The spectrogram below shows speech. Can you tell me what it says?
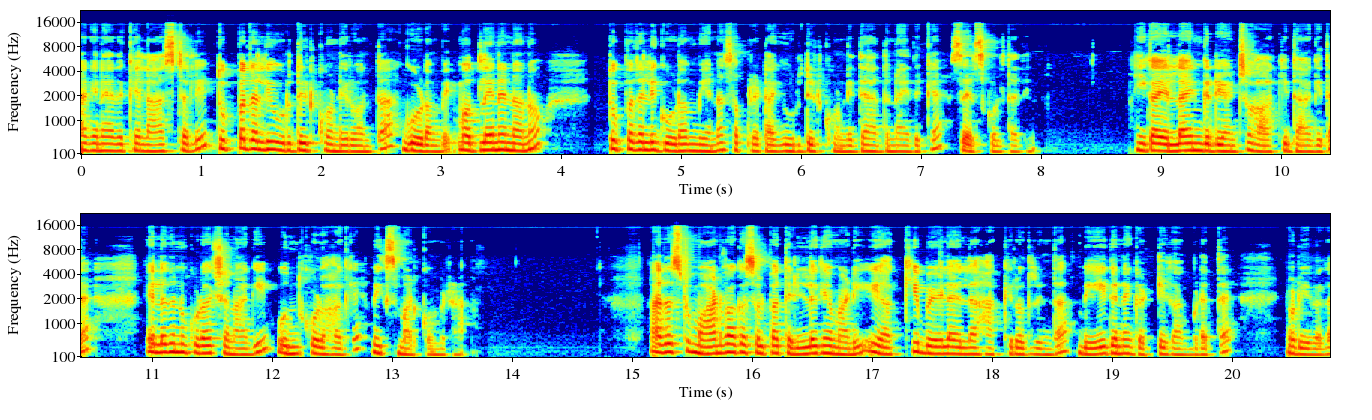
ಹಾಗೆಯೇ ಅದಕ್ಕೆ ಲಾಸ್ಟಲ್ಲಿ ತುಪ್ಪದಲ್ಲಿ ಹುರಿದಿಟ್ಕೊಂಡಿರುವಂಥ ಗೋಡಂಬಿ. ಮೊದಲೇ ನಾನು ತುಪ್ಪದಲ್ಲಿ ಗೋಡಂಬಿಯನ್ನು ಸಪ್ರೇಟಾಗಿ ಹುರಿದಿಟ್ಕೊಂಡಿದ್ದೆ, ಅದನ್ನು ಇದಕ್ಕೆ ಸೇರಿಸ್ಕೊಳ್ತಾ ಇದ್ದೀನಿ. ಈಗ ಎಲ್ಲ ಇಂಗ್ರೀಡಿಯೆಂಟ್ಸು ಹಾಕಿದ್ದಾಗಿದೆ. ಎಲ್ಲದನ್ನು ಕೂಡ ಚೆನ್ನಾಗಿ ಹೊಂದ್ಕೊಳ್ಳೋ ಹಾಗೆ ಮಿಕ್ಸ್ ಮಾಡ್ಕೊಂಬಿಡೋಣ ಆದಷ್ಟು ಮಾಡುವಾಗ ಸ್ವಲ್ಪ ತೆಳ್ಳಗೆ ಮಾಡಿ, ಈ ಅಕ್ಕಿ ಬೇಳೆ ಎಲ್ಲ ಹಾಕಿರೋದ್ರಿಂದ ಬೇಗನೆ ಗಟ್ಟಿಗಾಗ್ಬಿಡುತ್ತೆ. ನೋಡಿ, ಇವಾಗ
